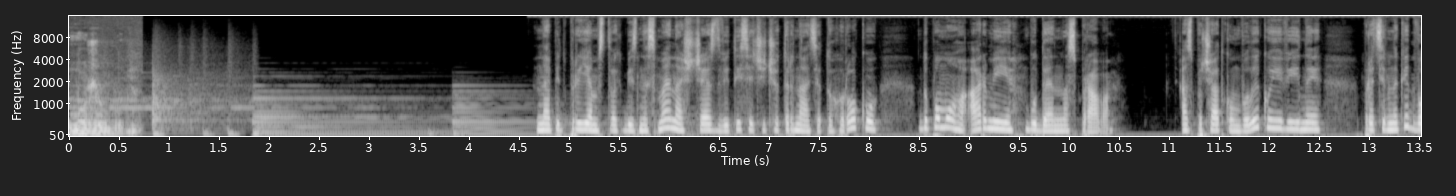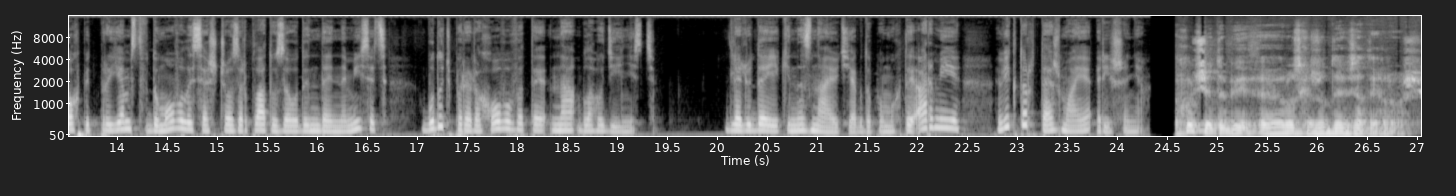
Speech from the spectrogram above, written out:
може бути. На підприємствах бізнесмена ще з 2014 року допомога армії буденна справа. А з початком Великої війни працівники двох підприємств домовилися, що зарплату за один день на місяць будуть перераховувати на благодійність. Для людей, які не знають, як допомогти армії, Віктор теж має рішення. Хочу я тобі е, розкажу, де взяти гроші.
